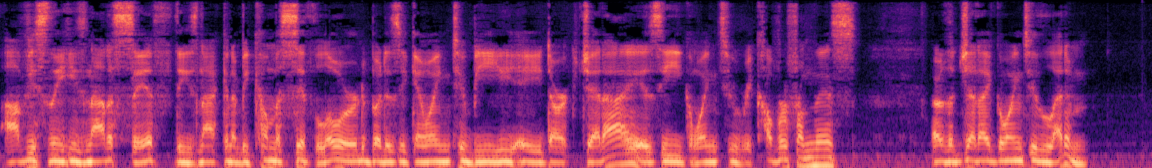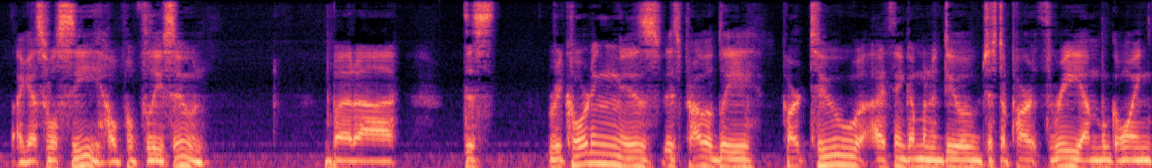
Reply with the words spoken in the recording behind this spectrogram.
Obviously, he's not a Sith. He's not going to become a Sith Lord, but is he going to be a Dark Jedi? Is he going to recover from this? Are the Jedi going to let him? I guess we'll see. Hope hopefully soon. But uh, this recording is is probably part two. I think I'm going to do just a part three. I'm going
